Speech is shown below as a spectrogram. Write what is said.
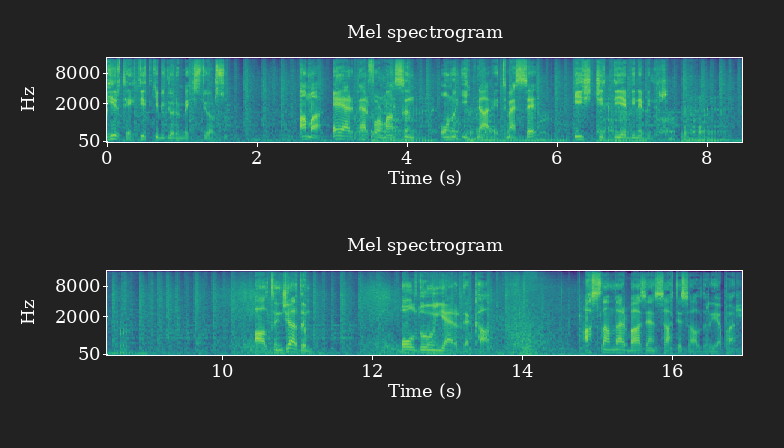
bir tehdit gibi görünmek istiyorsun. Ama eğer performansın onu ikna etmezse iş ciddiye binebilir. Altıncı adım. Olduğun yerde kal. Aslanlar bazen sahte saldırı yapar.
